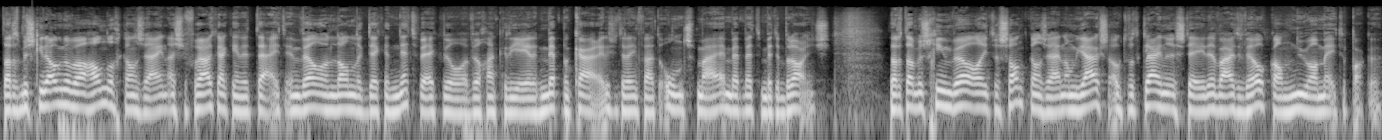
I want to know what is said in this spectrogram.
dat het misschien ook nog wel handig kan zijn als je vooruitkijkt in de tijd en wel een landelijk dekkend netwerk wil, wil gaan creëren met elkaar. Dus niet alleen vanuit ons, maar met, met, met de branche. Dat het dan misschien wel interessant kan zijn om juist ook de wat kleinere steden waar het wel kan nu al mee te pakken.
